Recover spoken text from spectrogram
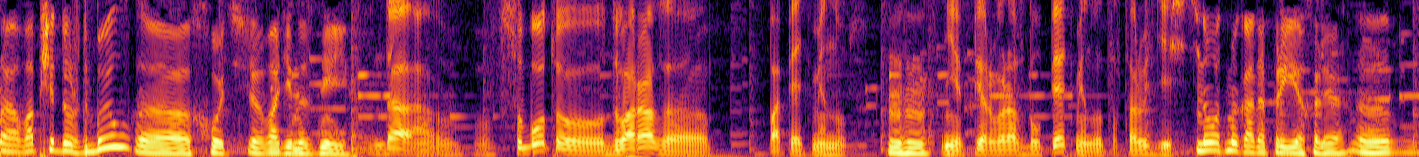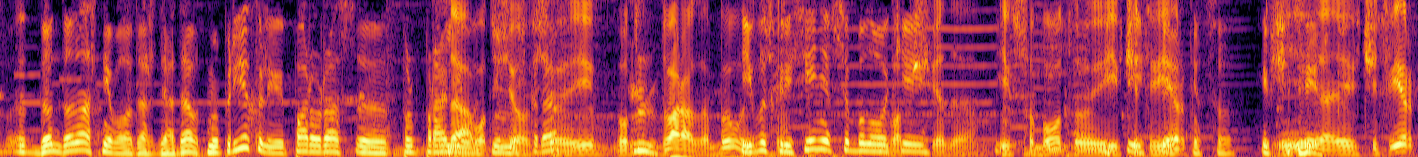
А, вообще дождь был, э, хоть в один из дней? Да, в субботу два раза по пять минут. Угу. Нет, первый раз был 5 минут, а второй 10. Ну вот мы когда приехали, э, до, до нас не было дождя, да? Вот мы приехали, и пару раз э, пролилось да, вот немножко, все, да? все. И вот два раза было. И, и в воскресенье все было окей? Вообще, да. И в субботу, и, и в четверг. И в пятницу, и в четверг. И, и в четверг,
